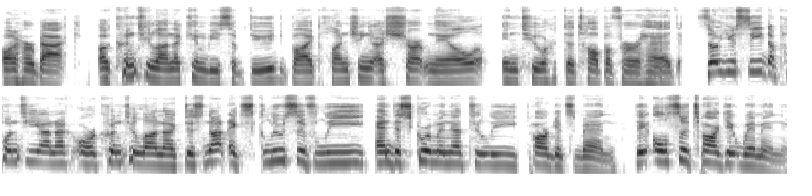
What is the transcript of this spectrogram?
on her back. A kuntilana can be subdued by plunging a sharp nail into the top of her head. So you see, the Pontianak or Kuntilanak does not exclusively and discriminatingly targets men. They also target women.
